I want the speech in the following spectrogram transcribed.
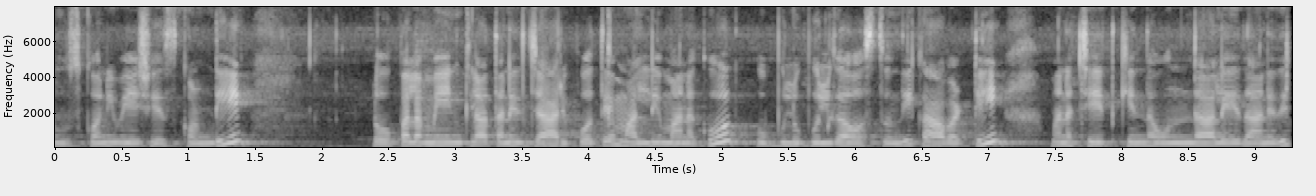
చూసుకొని వేసేసుకోండి. లోపల మెయిన్ క్లాత్ అనేది జారిపోతే మళ్ళీ మనకు ఉబ్బులు ఉబ్బులుగా వస్తుంది. కాబట్టి మన చేతి కింద ఉందా లేదా అనేది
